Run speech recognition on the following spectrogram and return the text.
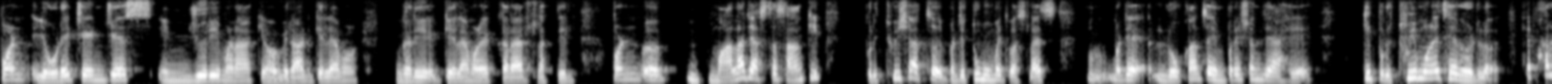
पण एवढे चेंजेस इंजुरी म्हणा किंवा विराट गेल्यामुळे घरी गेल्यामुळे करायला लागतील. पण मला जास्त सांग की पृथ्वीशाच म्हणजे तू मुंबईत बसलायस म्हणजे लोकांचं इम्प्रेशन जे आहे की पृथ्वीमुळेच हे घडलं हे फार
